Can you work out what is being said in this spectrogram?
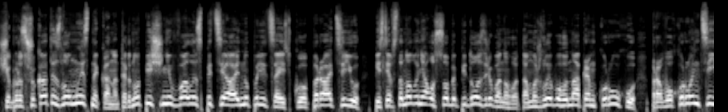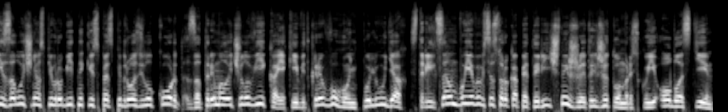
Щоб розшукати зловмисника, на Тернопільщині ввели спеціальну поліцейську операцію. Після встановлення особи підозрюваного та можливого напрямку руху правоохоронці із залученням співробітників спецпідрозділу Корд затримали чоловіка, який відкрив вогонь по людях. Стрільцем виявився 45-річний житель Житомирської області.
